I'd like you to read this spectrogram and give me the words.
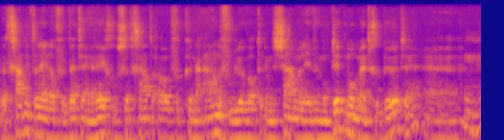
Dat gaat niet alleen over wetten en regels, het gaat over kunnen aanvoelen wat er in de samenleving op dit moment gebeurt. Hè. Eh, Mhm.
